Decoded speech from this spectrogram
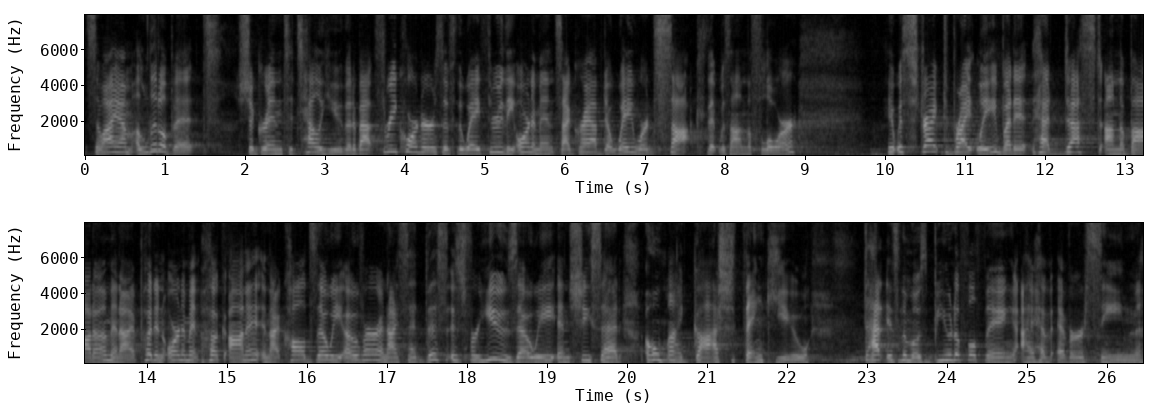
So I am a little bit chagrined to tell you that about three quarters of the way through the ornaments, I grabbed a wayward sock that was on the floor. It was striped brightly, but it had dust on the bottom, and I put an ornament hook on it, and I called Zoe over, and I said, This is for you, Zoe. And she said, Oh my gosh, thank you. That is the most beautiful thing I have ever seen.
